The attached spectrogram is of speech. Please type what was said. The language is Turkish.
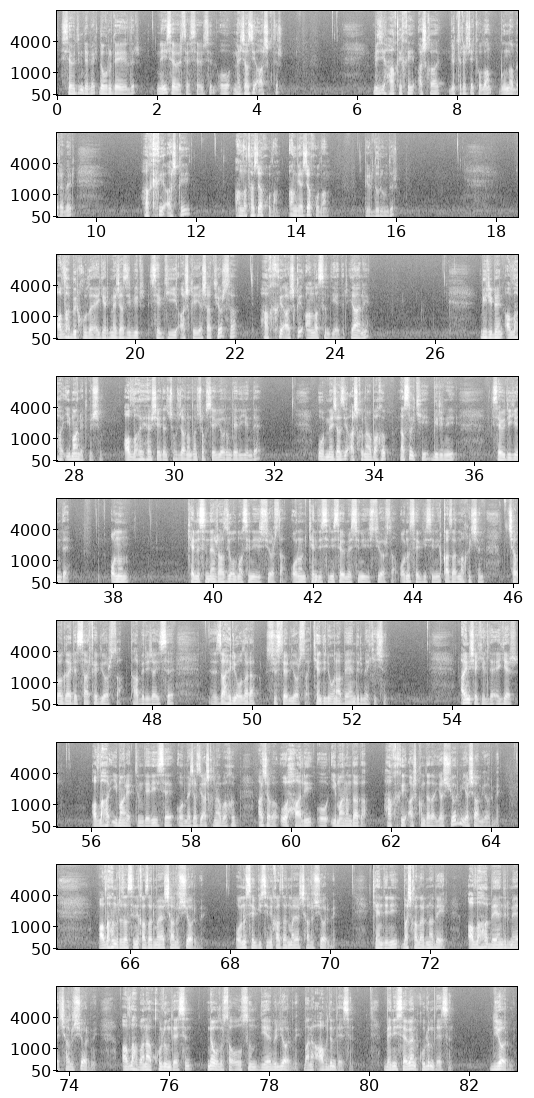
sevdim demek doğru değildir. Neyi severse sevsin o mecazi aşktır. Bizi hakiki aşka götürecek olan bununla beraber hakiki aşkı anlatacak olan, anlayacak olan bir durumdur. Allah bir kula eğer mecazi bir sevgiyi, aşkı yaşatıyorsa hakiki aşkı anlasın diyedir. Yani biri ben Allah'a iman etmişim. Allah'ı her şeyden çok, canımdan çok seviyorum dediğinde o mecazi aşkına bakıp nasıl ki birini sevdiğinde onun kendisinden razı olmasını istiyorsa, onun kendisini sevmesini istiyorsa, onun sevgisini kazanmak için çaba gayret sarf ediyorsa, tabiri caizse e, zahiri olarak süsleniyorsa, kendini ona beğendirmek için. Aynı şekilde eğer Allah'a iman ettim dediyse o mecazi aşkına bakıp acaba o hali o imanında da hakiki aşkında da yaşıyor mu yaşamıyor mu? Allah'ın rızasını kazanmaya çalışıyor mu? Onun sevgisini kazanmaya çalışıyor mu? Kendini başkalarına değil, Allah'a beğendirmeye çalışıyor mu? Allah bana kulum desin, ne olursa olsun diyebiliyor mu? Bana abdim desin, beni seven kulum desin, diyor mu?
